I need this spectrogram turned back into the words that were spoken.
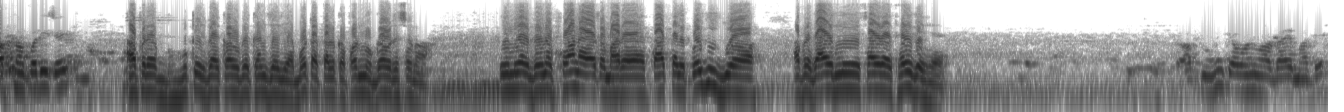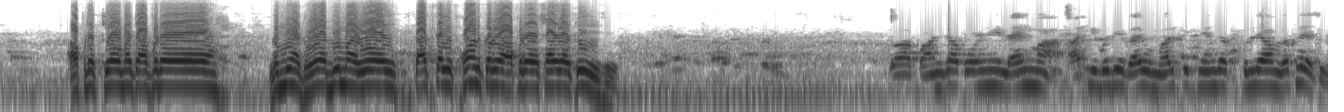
આપનો પરિચય? આપણે મુકેશભાઈ કાળુભાઈ કંજરિયા મોટા તાલુકા પરનું ગૌરસનો ઇમરાનભાઈનો ફોન આવ્યો તો મારે તાત્કાલિક પહોંચી ગયો. આપણે ગાયની સારવાર થઈ ગઈ છે. શું કહેવાનું આ ગાય માટે? આપણે કહેવા માટે આપણે ગમે ઢોળા બીમાર હોય તાત્કાલિક ફોન કરો આપણે સારવાર કરી છે. તો આ પાંજરાપોળની લાઈનમાં આટલી બધી ગાયો માર્કેટની અંદર ખુલ્લેઆમ રખડે છે.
